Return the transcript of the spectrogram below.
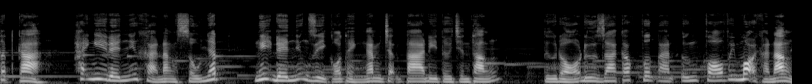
tất cả. Hãy nghĩ đến những khả năng xấu nhất, nghĩ đến những gì có thể ngăn chặn ta đi tới chiến thắng, từ đó đưa ra các phương án ứng phó với mọi khả năng.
